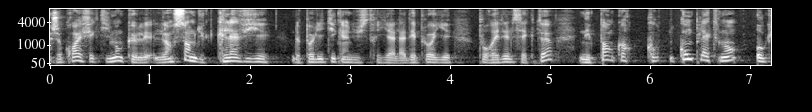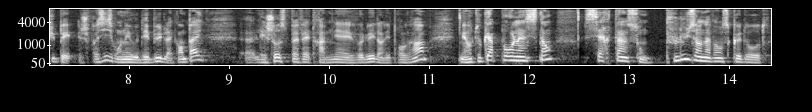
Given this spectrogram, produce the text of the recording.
je crois effectivement que l'ensemble du clavier de politique industrielle à déployer pour aider le secteur n'est pas encore com complètement occupé. Je précise qu'on est au début de la campagne, euh, les choses peuvent être amenées à évoluer dans les programmes, mais en tout cas pour l'instant, certains sont plus en avance que d'autres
